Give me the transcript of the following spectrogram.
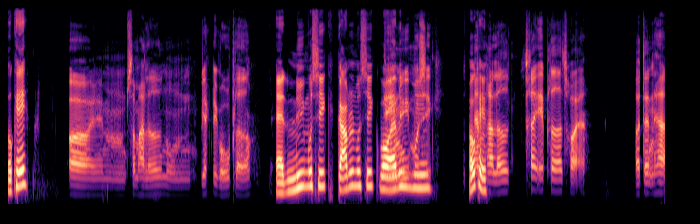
Okay. og øh, som har lavet nogle virkelig gode plader. Er det ny musik? Gammel musik? Hvor det er, er vi? ny musik. Okay. Han har lavet tre plader, tror jeg. Og den her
